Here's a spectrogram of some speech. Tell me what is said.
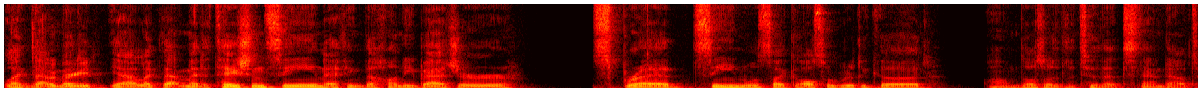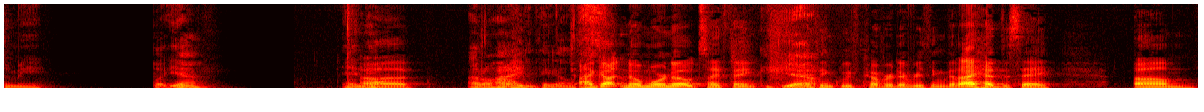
Like that medi- Agreed. yeah like that meditation scene. I think the honey badger spread scene was like also really good um those are the two that stand out to me but yeah and Uh, i don't have I, anything else I got no more notes. I think. Yeah. I think we've covered everything that I had to say. Um,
